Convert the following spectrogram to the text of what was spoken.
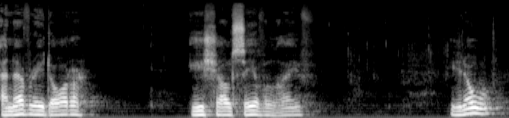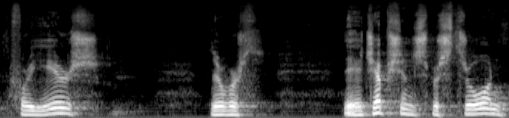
and every daughter ye shall save alive. You know, for years there were the Egyptians was throwing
